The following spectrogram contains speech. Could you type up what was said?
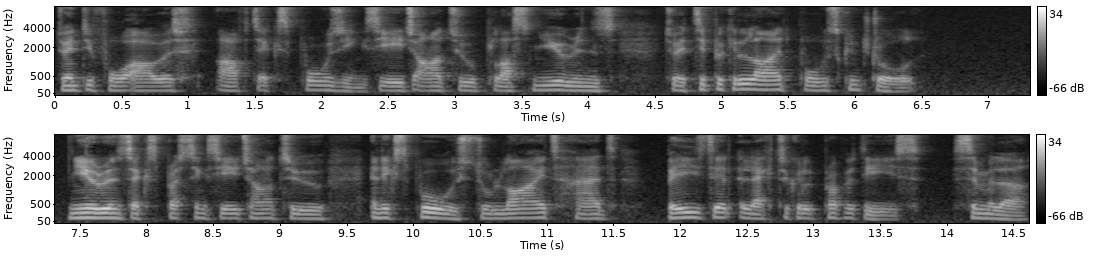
24 hours after exposing CHR2 plus neurons to a typical light pulse control. Neurons expressing CHR2 and exposed to light had basal electrical properties similar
